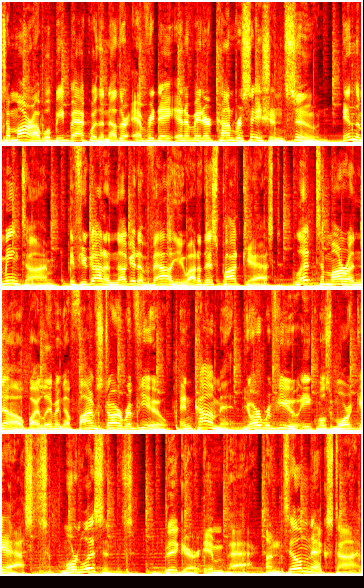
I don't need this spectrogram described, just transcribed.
Tamara we'll be back with another Everyday Innovator conversation soon. In the meantime, if you got a nugget of value out of this podcast, let Tamara know by leaving a five star review and comment. Your review equals more guests, more listens, bigger impact. Until next time.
